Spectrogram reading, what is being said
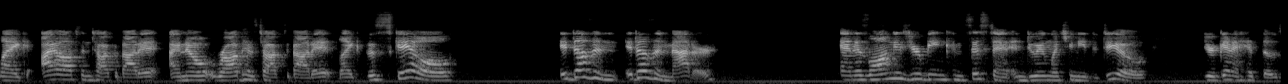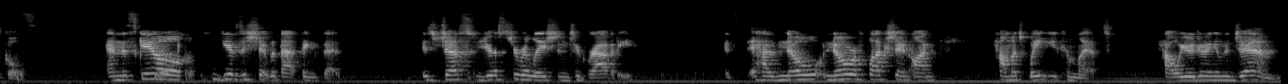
like, I often talk about it. I know Rob has talked about it. Like, the scale, it doesn't, it doesn't matter. And as long as you're being consistent and doing what you need to do, you're gonna hit those goals. And the scale, who gives a shit what that thing says? It's just just your relation to gravity. It's, it has no no reflection on how much weight you can lift, how you're doing in the gym,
